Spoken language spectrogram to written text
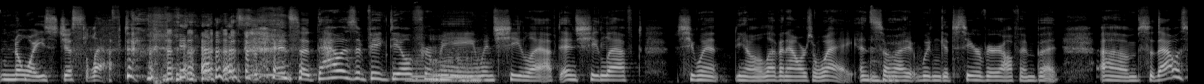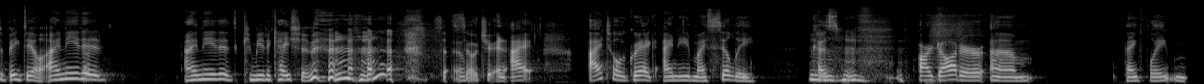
noise just left." and so that was a big deal for me when she left. And she left. She went, you know, 11 hours away, and so I wouldn't get to see her very often. But um, so that was a big deal. I needed. I needed communication. So true. And I, I told Greg I need my silly because our daughter, um, thankfully, m-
